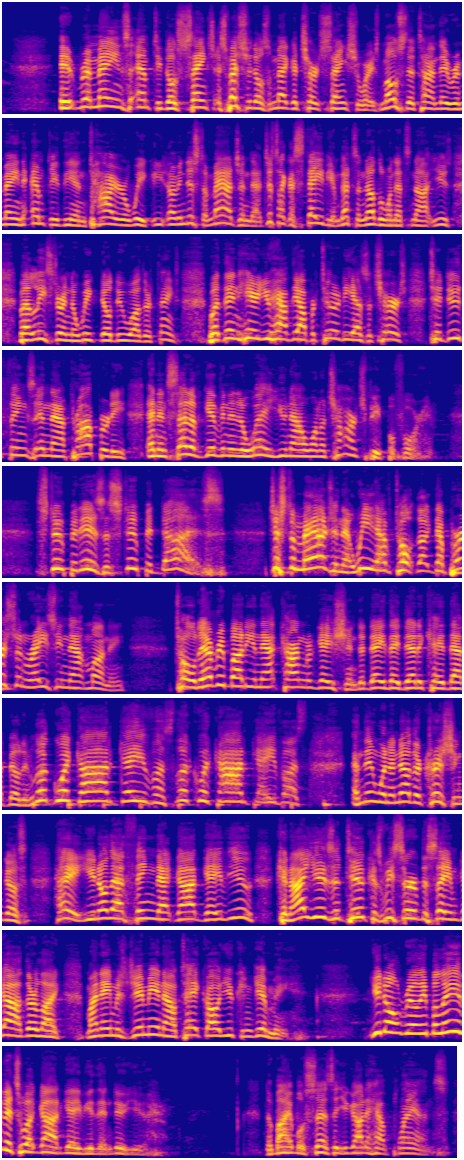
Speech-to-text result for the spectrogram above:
it remains empty. Those sanctuaries, especially those mega church sanctuaries, most of the time they remain empty the entire week. I mean, just imagine that. Just like a stadium, that's another one that's not used. But at least during the week they'll do other things. But then here you have the opportunity as a church to do things in that property, and instead of giving it away, you now want to charge people for it. Stupid is as stupid does. Just imagine that we have told, like the person raising that money told everybody in that congregation the day they dedicated that building, Look what God gave us. Look what God gave us. And then when another Christian goes, Hey, you know that thing that God gave you? Can I use it too? Because we serve the same God. They're like, My name is Jimmy, and I'll take all you can give me. You don't really believe it's what God gave you, then, do you? The Bible says that you got to have plans.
